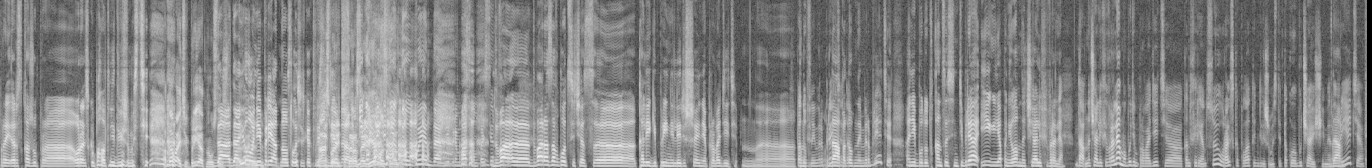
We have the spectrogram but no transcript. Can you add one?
про, расскажу про Уральскую палату недвижимости. А давайте, приятно услышать. Да, да, Илоне приятно услышать, как президент. А, смотрите, да. зарозовела сразу. УПН, да, мне прям маслом по сердцу. Два, э, два раза в год сейчас э, коллеги приняли решение проводить э, подобные мероприятия. Да, подобные да. мероприятия. Они будут в конце сентября и, я поняла, в начале февраля. Да, в начале февраля мы будем проводить конференцию Уральской палаты недвижимости. Это такое обучающее мероприятие. Да.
